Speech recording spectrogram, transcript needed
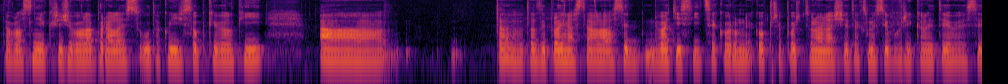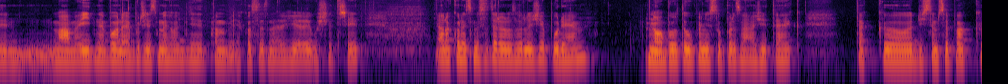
Ta vlastně křižovala prales u takový sopky velký a ta, ta zipline stála asi 2000 korun jako přepočtu na naše, tak jsme si říkali, ty, jestli máme jít nebo ne, protože jsme hodně tam jako se snažili ušetřit. A nakonec jsme se teda rozhodli, že půjdeme. No, byl to úplně super zážitek. Tak eh, když jsem se pak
